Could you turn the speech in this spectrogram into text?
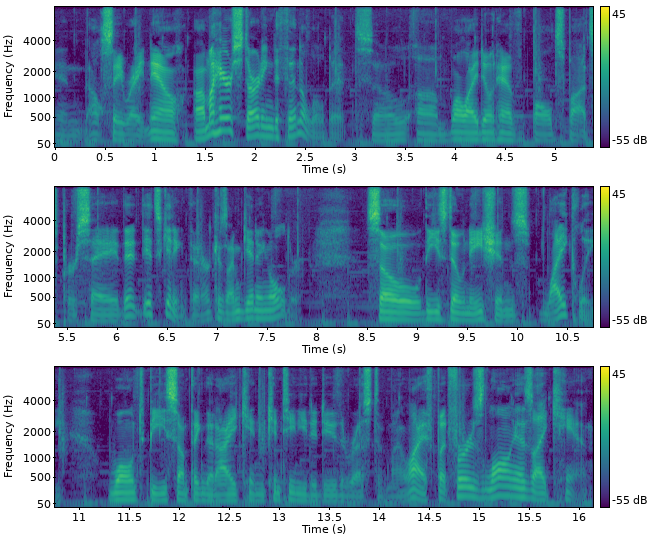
and I'll say right now, uh, my hair is starting to thin a little bit. So um, while I don't have bald spots per se, it's getting thinner because I'm getting older. So these donations likely won't be something that I can continue to do the rest of my life. But for as long as I can,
